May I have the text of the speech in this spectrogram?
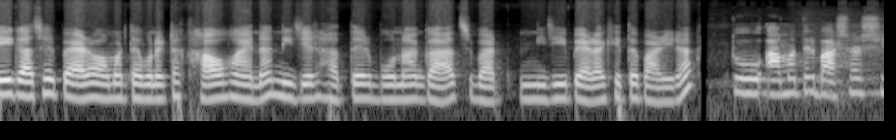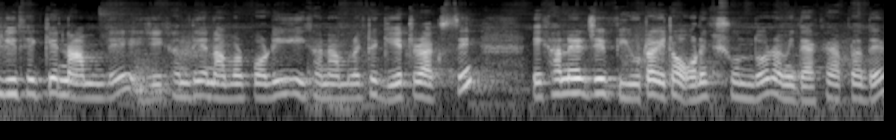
এই গাছের পেয়ারাও আমার তেমন একটা খাওয়া হয় না, নিজের হাতের বোনা গাছ, বাট নিজেই পেয়ারা খেতে পারি না। তো আমাদের বাসার সিঁড়ি থেকে নামলে, এই যে এখান দিয়ে নামার পরেই এখানে আমরা একটা গেট রাখছি। এখানের যে ভিউটা এটা অনেক সুন্দর, আমি দেখাই আপনাদের।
